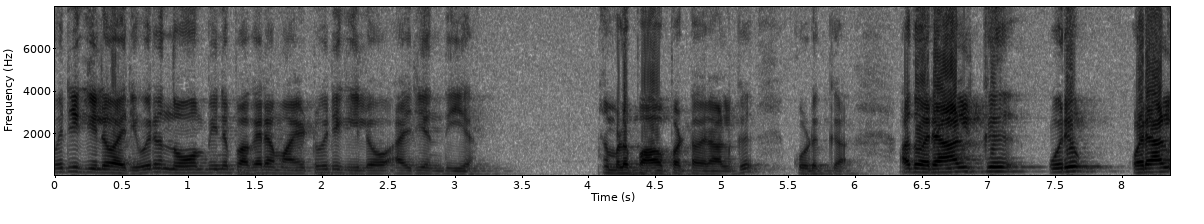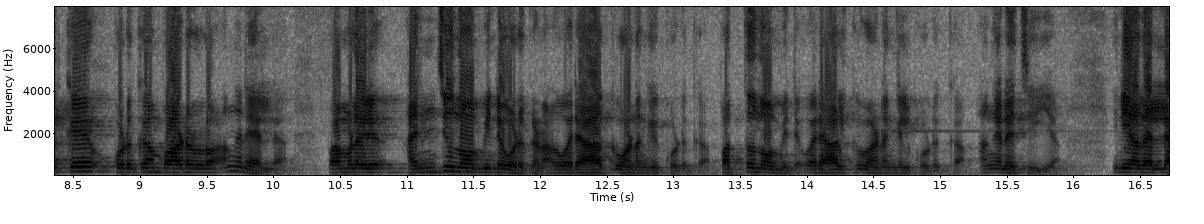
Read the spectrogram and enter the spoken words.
ഒരു കിലോ അരി ഒരു നോമ്പിന് പകരമായിട്ട് ഒരു കിലോ അരി എന്ത് ചെയ്യുക നമ്മൾ പാവപ്പെട്ട ഒരാൾക്ക് കൊടുക്കുക. അത് ഒരാൾക്ക് ഒരു ഒരാൾക്കേ കൊടുക്കാൻ പാടുള്ളൂ? അങ്ങനെയല്ല. അപ്പോൾ നമ്മളൊരു അഞ്ച് നോമ്പിന്റെ കൊടുക്കണം. അത് ഒരാൾക്ക് വേണമെങ്കിൽ കൊടുക്കാം. പത്ത് നോമ്പിന്റെ ഒരാൾക്ക് വേണമെങ്കിൽ കൊടുക്കാം. അങ്ങനെ ചെയ്യാം. ഇനി അതല്ല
